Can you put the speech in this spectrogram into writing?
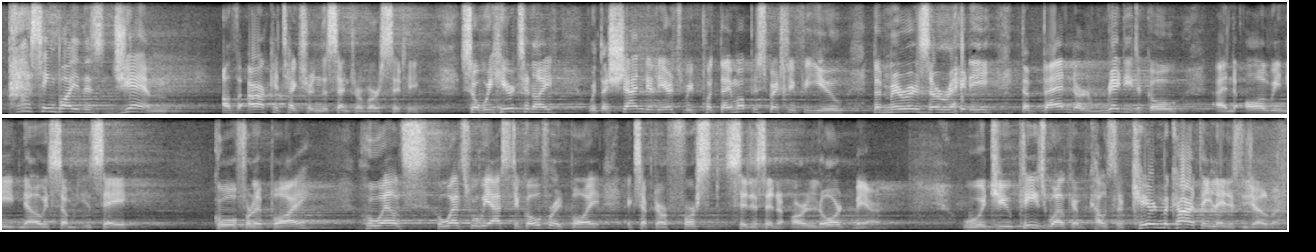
passing by this gem of architecture in the center of our city. So we're here tonight with the chandeliers. We put them up especially for you. The mirrors are ready. The band are ready to go. And all we need now is somebody to say, go for it, boy. Who else, who else will we ask to go for it, boy, except our first citizen, our Lord Mayor? Would you please welcome Councillor Kieran McCarthy, ladies and gentlemen.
